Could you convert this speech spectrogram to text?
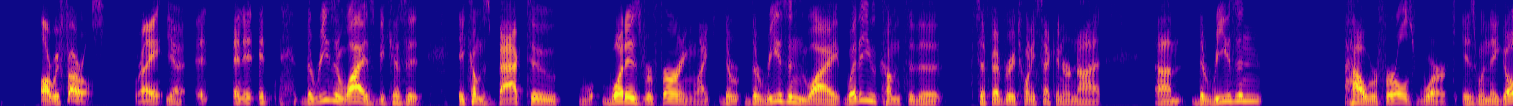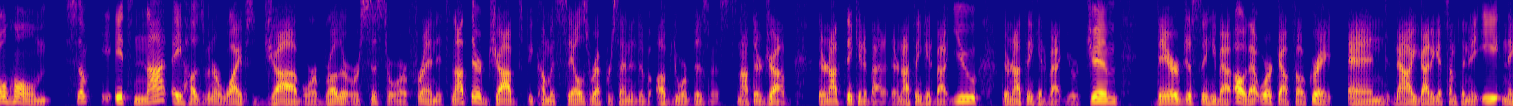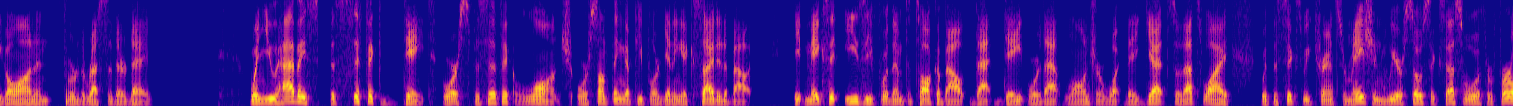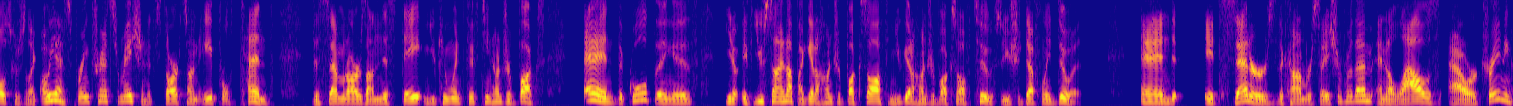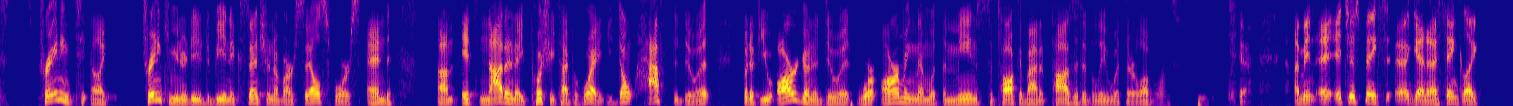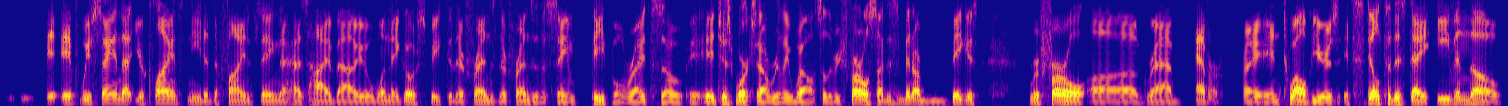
are referrals, right? Yeah. And, and it, it the reason why is because it it comes back to w- what is referring like the the reason why whether you come to the to February 22nd or not um, the reason how referrals work is when they go home, some it's not a husband or wife's job or a brother or sister or a friend. It's not their job to become a sales representative of your business. It's not their job. They're not thinking about it. They're not thinking about you. They're not thinking about your gym. They're just thinking about, oh, that workout felt great. And now I got to get something to eat. And they go on and for the rest of their day when you have a specific date or specific launch or something that people are getting excited about, it makes it easy for them to talk about that date or that launch or what they get. So that's why with the six week transformation, we are so successful with referrals because like, oh yeah, spring transformation. It starts on April 10th. The seminar's on this date and you can win 1500 bucks. And the cool thing is, you know, if you sign up, I get a hundred bucks off and you get a hundred bucks off too. So you should definitely do it and it centers the conversation for them and allows our training training t- like training community to be an extension of our sales force. And um, it's not in a pushy type of way. You don't have to do it but if you are going to do it we're arming them with the means to talk about it positively with their loved ones. Yeah. I mean it just makes again i think like if we're saying that your clients need a defined thing that has high value, when they go speak to their friends, their friends are the same people, right? So it, it just works out really well. So the referral side, this has been our biggest referral uh, uh grab ever, right? In 12 years. It's still to this day, even though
